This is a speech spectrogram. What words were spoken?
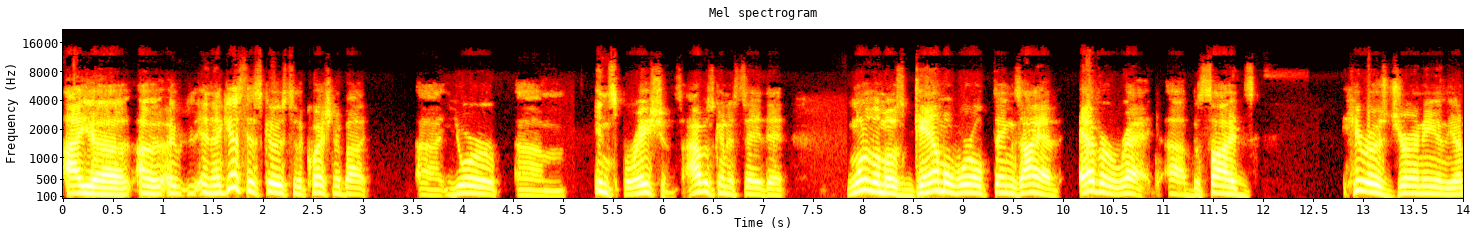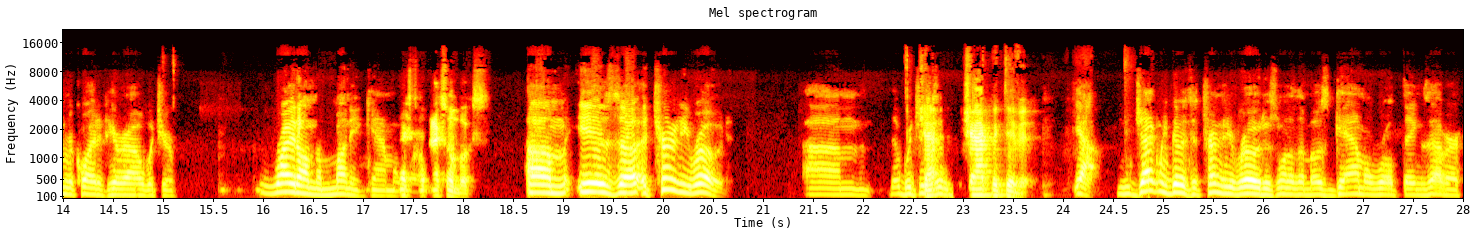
I, uh, I, and I guess this goes to the question about uh, your um, inspirations. I was going to say that one of the most Gamma World things I have ever read, uh, besides Hiero's Journey and The Unrequited Hero, which are right on the money, Gamma excellent, Excellent books. Um, is uh, Eternity Road, um, which Jack, is Jack McDevitt. Yeah, Jack McDevitt's Eternity Road is one of the most Gamma World things ever,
